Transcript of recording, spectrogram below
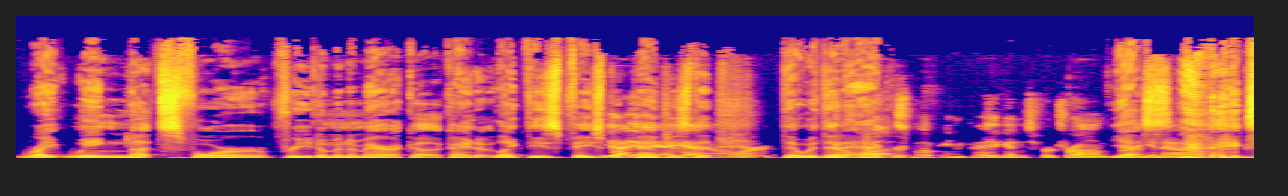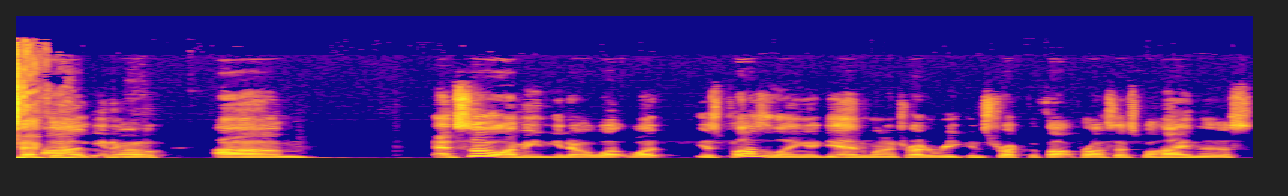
right wing nuts for freedom in America, kind of like these Facebook yeah, yeah, pages yeah. that or that would you then know, pot aggregate. smoking pagans for Trump. or, you know, exactly. uh, you know, um, and so I mean, you know, what what is puzzling again when I try to reconstruct the thought process behind this,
